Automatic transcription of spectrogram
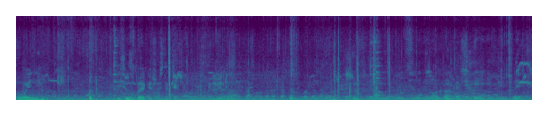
Бойні. Якісь узбеки, щось таке. Отак. ось.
